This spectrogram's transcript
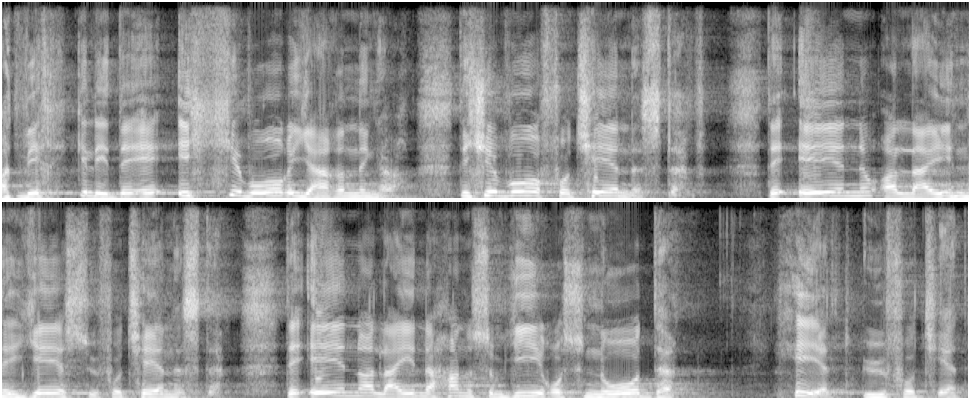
At virkelig det er ikke våre gjerninger, det er ikke vår fortjeneste. Det ene og alene Jesu fortjeneste. Det ene og alene Han som gir oss nåde. Helt ufortjent.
